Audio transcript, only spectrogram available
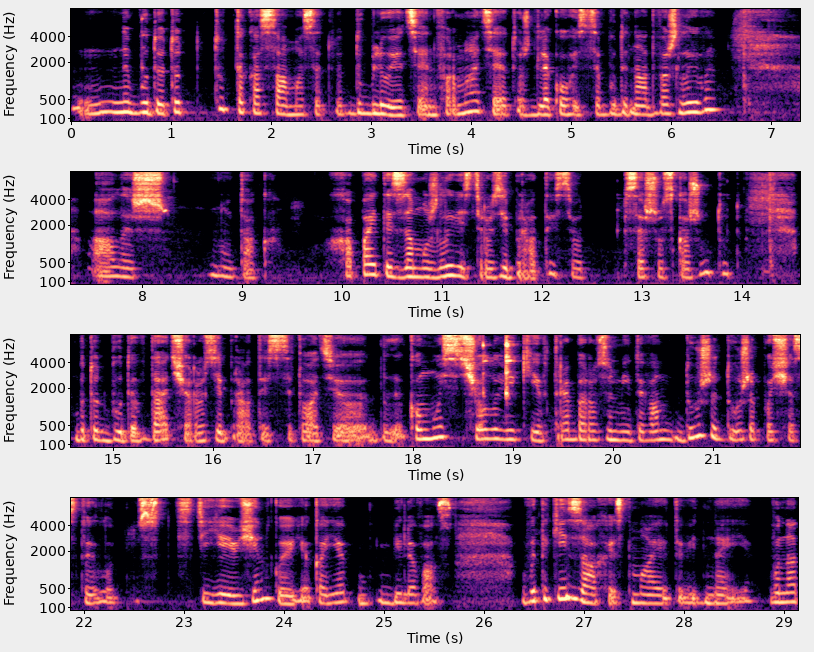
Не буду. Тут, тут така сама дублюється інформація, тож для когось це буде надважливе. Але ж, ну так, хапайтесь за можливість розібратись. От все, що скажу тут. Бо тут буде вдача розібратись з ситуацією. Комусь з чоловіків треба розуміти, вам дуже-дуже пощастило з, тією жінкою, яка є біля вас. Ви такий захист маєте від неї. Вона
